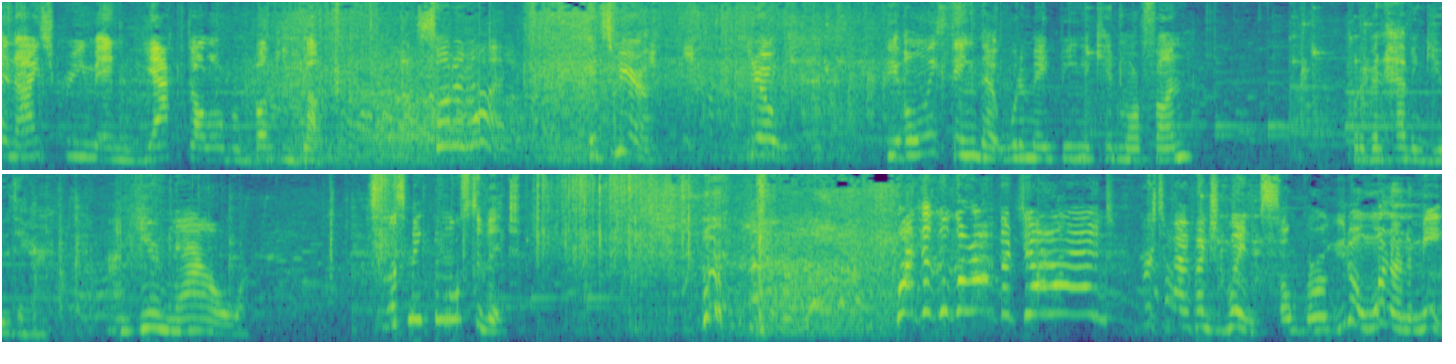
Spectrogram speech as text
and ice cream and yacked all over Bucky Duck. So did I. It's Mira. You know, the only thing that would have made being a kid more fun would have been having you there. I'm here now. So let's make the most of it. Waka-kukaraka challenge! First to 500 wins. Oh, girl, you don't want none of me.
